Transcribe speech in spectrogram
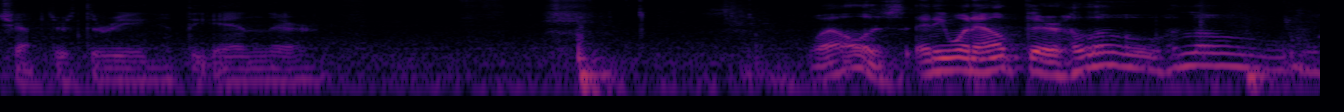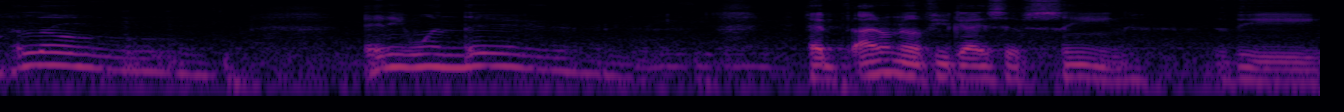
chapter 3 at the end there. Well, is anyone out there? Hello, hello, hello. Anyone there? Have, I don't know if you guys have seen the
